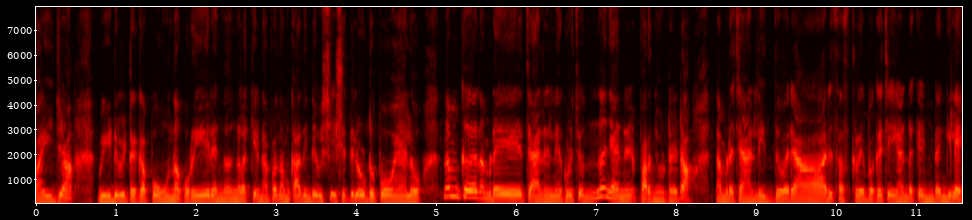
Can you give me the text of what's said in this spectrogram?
വൈജ വീട് വിട്ടൊക്കെ പോകുന്ന കുറേ രംഗങ്ങളൊക്കെയാണ്. അപ്പോൾ നമുക്ക് അതിന്റെ വിശേഷത്തിലോട്ട് പോയാലോ. നമുക്ക് നമ്മുടെ ചാനലിനെ കുറിച്ചൊന്ന് ഞാൻ പറഞ്ഞോട്ടെ കേട്ടോ. നമ്മുടെ ചാനൽ ഇതുവരെ ആരും സബ്സ്ക്രൈബൊക്കെ ചെയ്യാണ്ടൊക്കെ ഉണ്ടെങ്കിലേ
